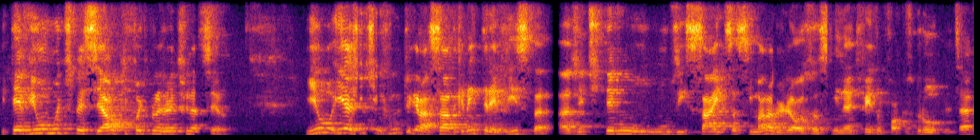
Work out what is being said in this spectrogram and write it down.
E teve um muito especial que foi de planejamento financeiro. E, eu, e a gente, foi muito engraçado que na entrevista a gente teve um, uns insights assim maravilhosos, assim, né? A gente fez um focus group, etc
